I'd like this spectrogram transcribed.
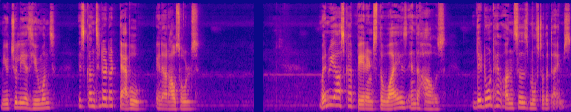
mutually as humans, is considered a taboo in our households. When we ask our parents the whys and the hows, they don't have answers most of the times.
